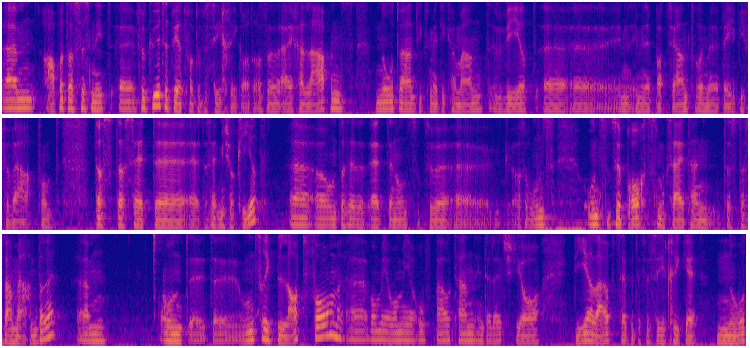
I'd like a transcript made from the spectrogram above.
ähm, aber dass es nicht äh, vergütet wird von der Versicherung. Oder? Also eigentlich ein lebensnotwendiges Medikament wird äh, in, in einem Patienten oder in einem Baby verwehrt. Und das, das, hat, äh, das hat mich schockiert. Äh, und das hat, dann uns dazu, äh, also uns, uns dazu gebracht, dass wir gesagt haben, dass das wollen wir ändern. Ähm, und äh, unsere Plattform, äh, wo wir, wo wir aufgebaut haben in den letzten Jahren, die erlaubt es eben den Versicherungen nur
